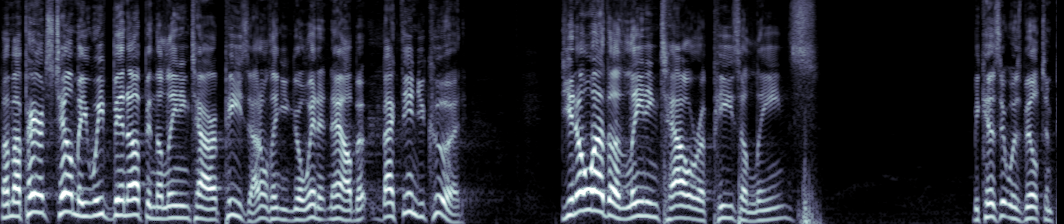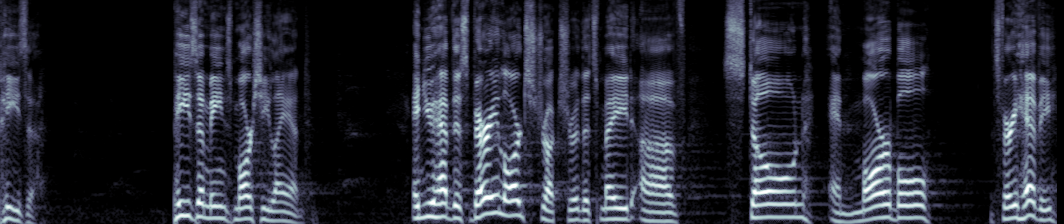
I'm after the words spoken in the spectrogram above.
But my parents tell me we've been up in the Leaning Tower of Pisa. I don't think you can go in it now, but back then you could. Do you know why the Leaning Tower of Pisa leans? because it was built in Pisa. Pisa means marshy land. And you have this very large structure that's made of stone and marble. It's very heavy.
